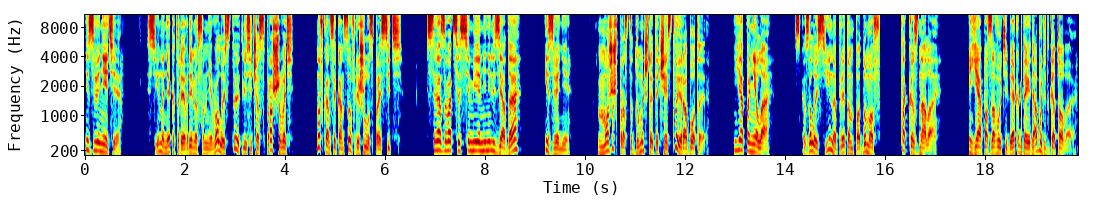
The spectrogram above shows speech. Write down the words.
Извините, Сина некоторое время сомневалась, стоит ли сейчас спрашивать, но в конце концов решила спросить. «Связываться с семьей мне нельзя, да? Извини. Можешь просто думать, что это часть твоей работы». «Я поняла», — сказала Сина, при этом подумав, «так и знала». «Я позову тебя, когда еда будет готова»,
